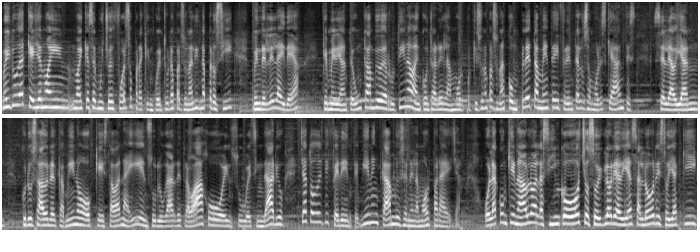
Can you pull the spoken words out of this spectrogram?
No hay duda que ella no hay, no hay que hacer mucho esfuerzo para que encuentre una persona linda, pero sí venderle la idea que mediante un cambio de rutina va a encontrar el amor, porque es una persona completamente diferente a los amores que antes se le habían cruzado en el camino o que estaban ahí en su lugar de trabajo o en su vecindario. Ya todo es diferente. Vienen cambios en el amor para ella. Hola, ¿con quién hablo? A las 5.8. Soy Gloria Díaz Salón. Estoy aquí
